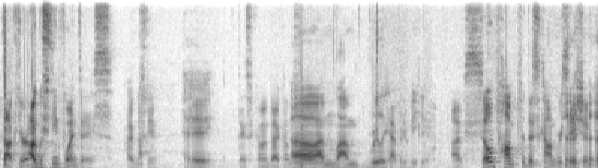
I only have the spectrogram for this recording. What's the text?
Dr. Agustin Fuentes. Hi, Agustin. Hey. Thanks for coming back on the oh. I'm, I'm really happy to be here. I'm so pumped for this conversation.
